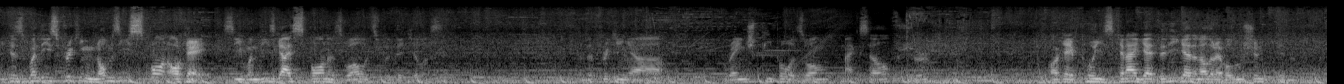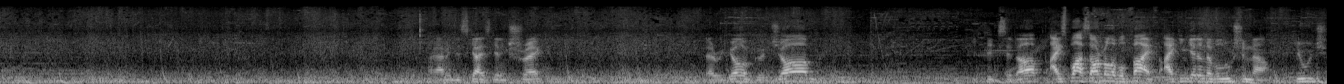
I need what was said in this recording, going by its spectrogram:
Because when these freaking Nomzis spawn... Okay, see, when these guys spawn as well, it's ridiculous. And the freaking uh, ranged people as well. Max health, sure. Okay, please, can I get... Did he get another evolution? I mean, this guy's getting Shrek. There we go, good job He picks it up. Ice Blast armor level 5. I can get an evolution now. Huge.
